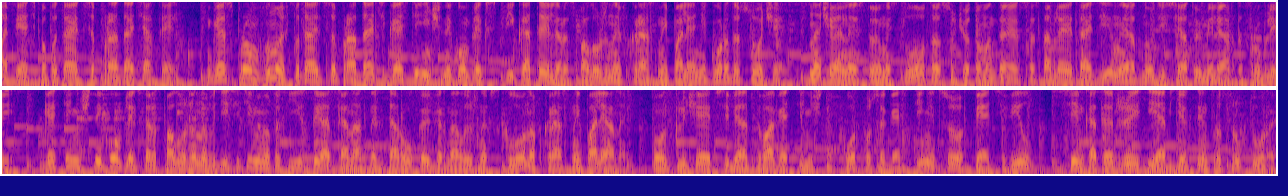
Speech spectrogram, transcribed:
опять попытается продать отель. «Газпром» вновь пытается продать гостиничный комплекс «Пик-отель», расположенный в Красной Поляне города Сочи. Начальная стоимость лота с учетом НДС составляет 1,1 миллиардов рублей. Гостиничный комплекс расположен в 10 минутах езды от канатных дорог и горнолыжных склонов Красной Поляны. Он включает в себя два гостиничных корпуса, гостиницу, 5 вилл, 7 коттеджей и объекты инфраструктуры,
